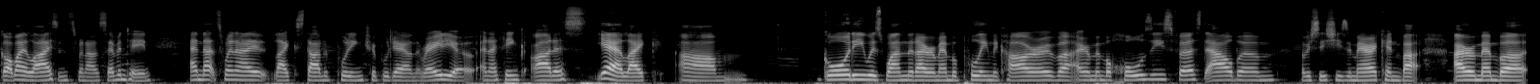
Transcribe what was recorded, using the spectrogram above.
got my license when I was seventeen, and that's when I like started putting Triple J on the radio. And I think artists, yeah, like um. Gordi was one that I remember pulling the car over. I remember Halsey's first album. Obviously, she's American, but I remember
